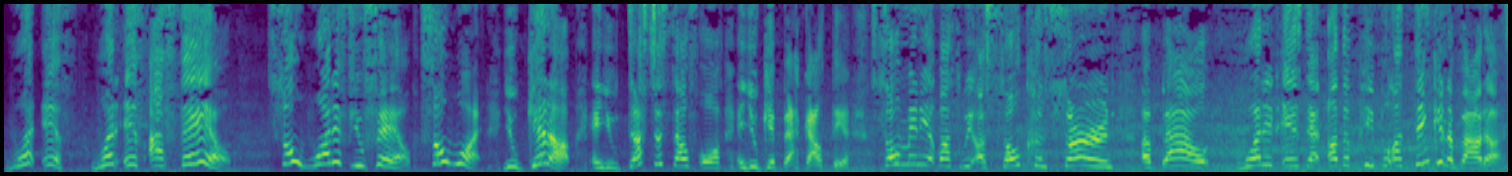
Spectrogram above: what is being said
What if? What if I fail? So what if you fail? So what? You get up and you dust yourself off and you get back out there. So many of us, we are so concerned about what it is that other people are thinking about us.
